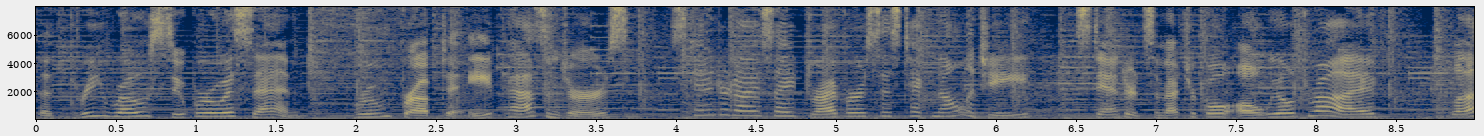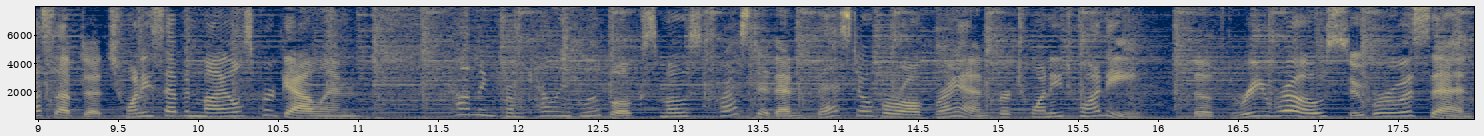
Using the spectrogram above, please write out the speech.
The three-row Subaru Ascent, room for up to eight passengers, standard eyesight driver assist technology, standard symmetrical all-wheel drive, plus up to 27 miles per gallon. Coming from Kelley Blue Book's most trusted and best overall brand for 2020, the three-row Subaru Ascent.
